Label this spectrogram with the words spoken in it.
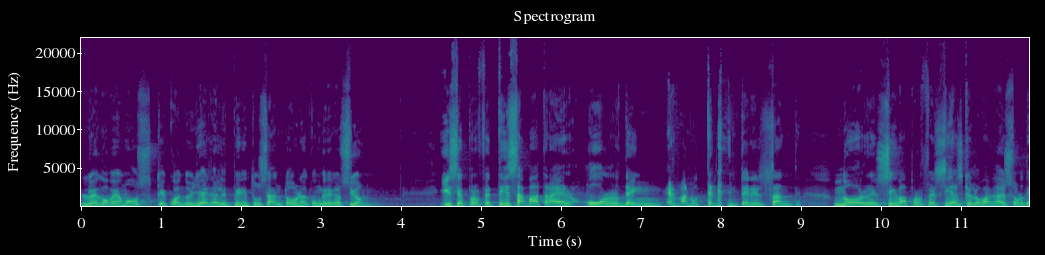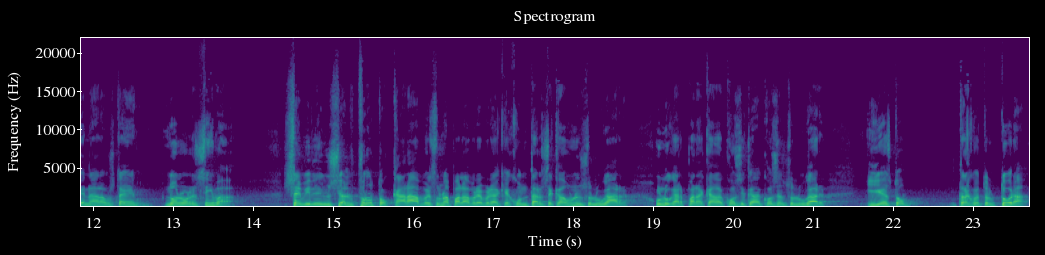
Luego vemos que cuando llega el Espíritu Santo a una congregación y se profetiza, va a traer orden. Hermano, interesante. No reciba profecías que lo van a desordenar a usted. No lo reciba se evidenció el fruto. Caraba es una palabra hebrea que juntarse cada uno en su lugar, un lugar para cada cosa y cada cosa en su lugar. Y esto trajo estructura.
